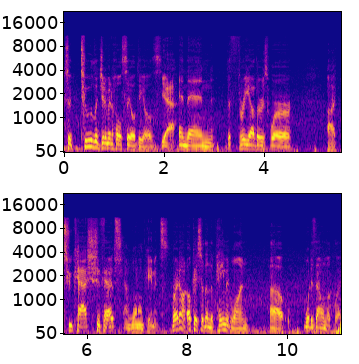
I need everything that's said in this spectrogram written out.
So two legitimate wholesale deals. Yeah. And then the three others were Uh, two cash Two flips cash. and one on payments. right on. Okay, so then the payment one, uh, what does that one look like?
